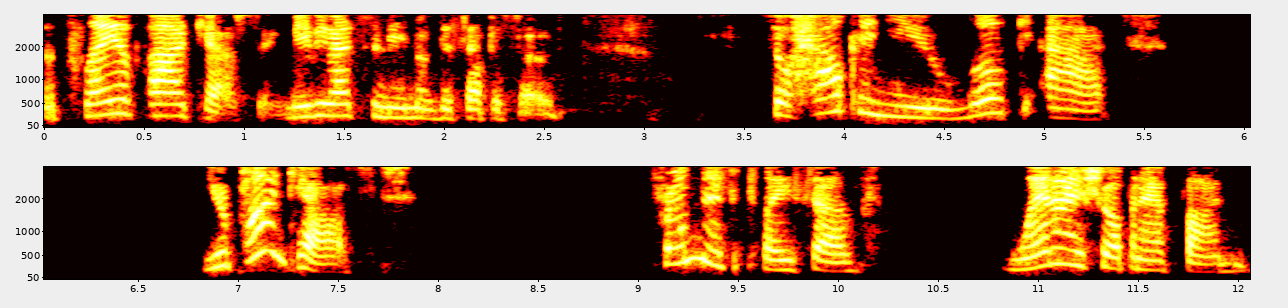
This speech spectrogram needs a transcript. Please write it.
The play of podcasting. Maybe that's the name of this episode. So, how can you look at your podcast from this place of when I show up and have fun,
